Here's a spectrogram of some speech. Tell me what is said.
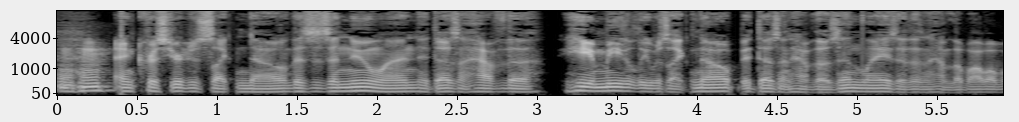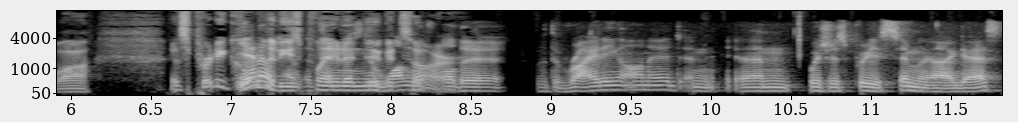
Mhm. And Chris, you're just like, "No, this is a new one. It doesn't have the." He immediately was like, "Nope, it doesn't have those inlays. It doesn't have the blah blah blah." It's pretty cool Yeah, no, that he's playing a new guitar. with all the with the writing on it and, and which is pretty similar i guess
